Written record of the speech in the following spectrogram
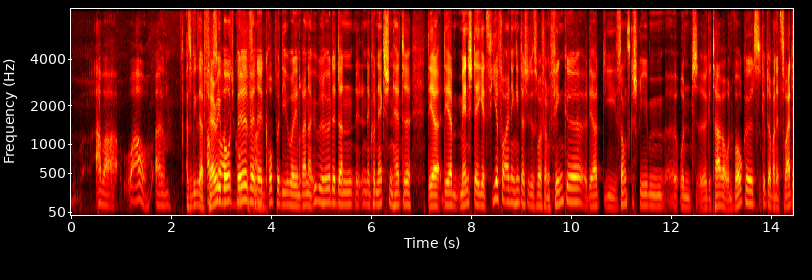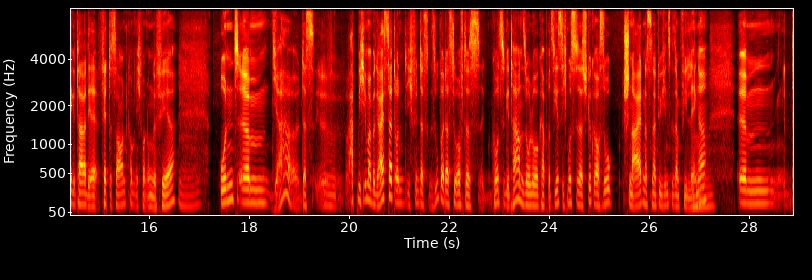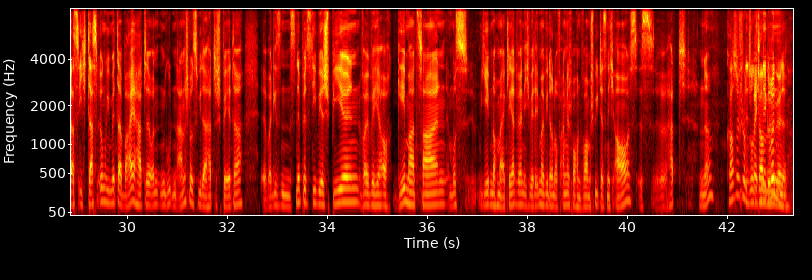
aber wow. Ähm, also wie gesagt, Ferryboat Bill wäre eine Gruppe, die über den Rainer Übelhöde dann eine Connection hätte. Der, der Mensch, der jetzt hier vor allen Dingen hintersteht, ist Wolfgang Finke. Der hat die Songs geschrieben äh, und äh, Gitarre und Vocals. Es gibt aber eine zweite Gitarre. Der fette Sound kommt nicht von ungefähr. Mhm. Und ähm, ja, das äh, hat mich immer begeistert und ich finde das super, dass du auf das kurze Gitarrensolo kaprizierst. Ich musste das Stück auch so schneiden, das ist natürlich insgesamt viel länger. Mhm. Ähm, dass ich das irgendwie mit dabei hatte und einen guten Anschluss wieder hatte später äh, bei diesen Snippets, die wir spielen, weil wir ja auch GEMA zahlen, muss jedem nochmal erklärt werden. Ich werde immer wieder darauf angesprochen, warum spielt das nicht aus? Es äh, hat, ne? Kostet schon so Entsprechende Vermögen. Gründe.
